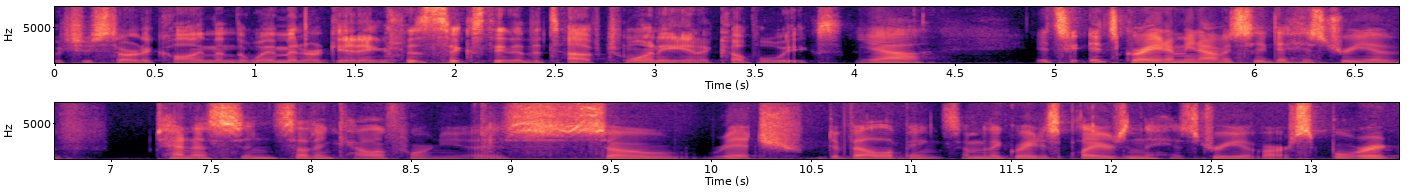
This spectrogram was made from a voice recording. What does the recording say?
which you started calling them the women are getting 16 of the top 20 in a couple weeks. Yeah, it's it's great. I mean, obviously the history of tennis in Southern California is so rich, developing some of the greatest players in the history of our sport.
